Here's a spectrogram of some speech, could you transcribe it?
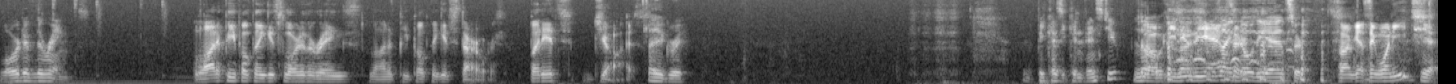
Lord of the Rings. A lot of people think it's Lord of the Rings. A lot of people think it's Star Wars. But it's Jaws. I agree. Because he convinced you? No, he knew the answer. I know the answer. So I'm guessing one each? Yeah.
